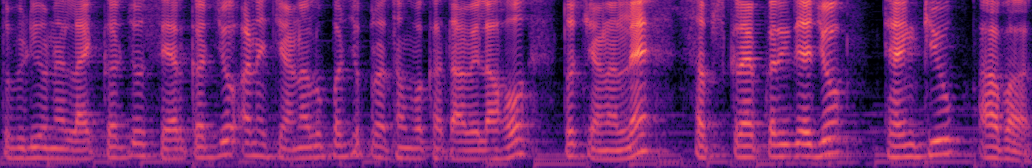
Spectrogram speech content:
તો વિડીયોને લાઇક કરજો, શેર કરજો અને ચેનલ ઉપર જો પ્રથમ વખત આવેલા હો, તો ચેનલને સબસ્ક્રાઈબ કરી દેજો. થેન્ક યુ, આભાર.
